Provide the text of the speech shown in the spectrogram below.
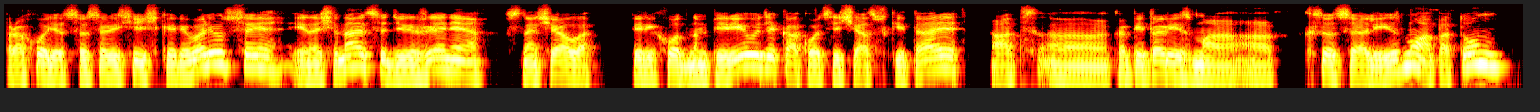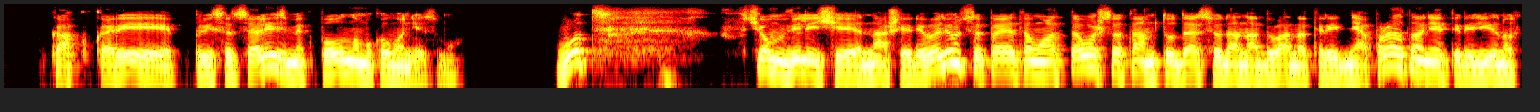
проходит социалистическая революция и начинается движение сначала в переходном периоде, как вот сейчас в Китае, от э, капитализма э, к социализму, а потом, как в Корее, при социализме к полному коммунизму. Вот в чем величие нашей революции, поэтому от того, что там туда-сюда на два, на три дня празднования передвинут,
